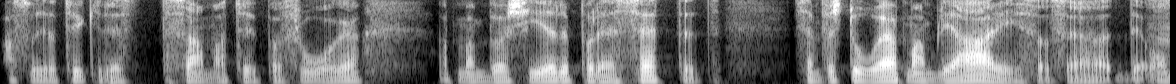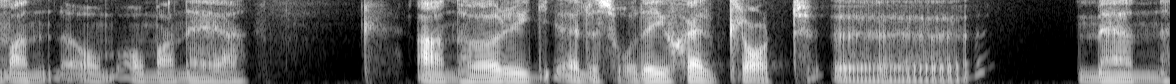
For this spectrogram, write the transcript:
Alltså jag tycker det är samma typ av fråga. Att man bör se det på det sättet. Sen förstår jag att man blir arg så att säga, det, om, man, om, om man är anhörig eller så. Det är ju självklart. eh, Men,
